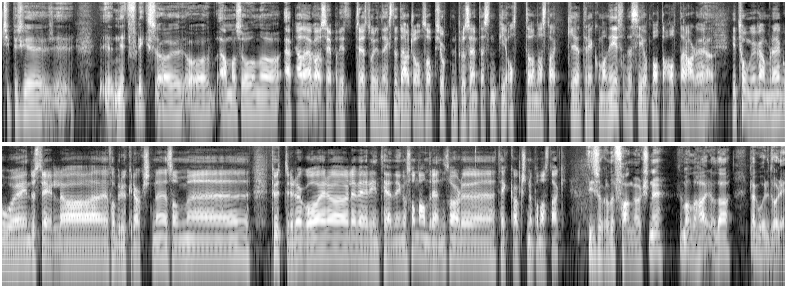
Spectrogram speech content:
typiske eh, Netflix og, og Amazon og Apple. Ja, Det er bare å se på de tre store indeksene. Dow Jones opp 14% SMP 8 og Nasdaq 3,9. Så det sier jo på en måte alt. Der har du ja. de tunge, gamle, gode industrielle og forbrukeraksjene som uh, putrer og går og leverer inntjening og sånn. Andre enden så har du tech-aksjene på Nasdaq. De såkalte FANG-aksjene som alle har, og da, da går det dårlig.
